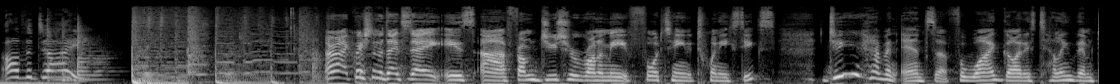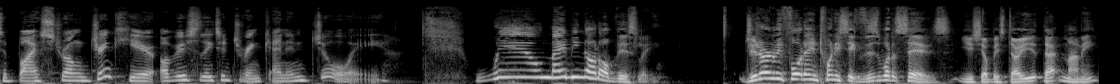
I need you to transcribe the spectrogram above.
of the day. All right, question of the day today is uh, from Deuteronomy 14:26. Do you have an answer for why God is telling them to buy strong drink here, obviously to drink and enjoy? Well, maybe not obviously. Deuteronomy fourteen twenty six. This is what it says: You shall bestow that money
